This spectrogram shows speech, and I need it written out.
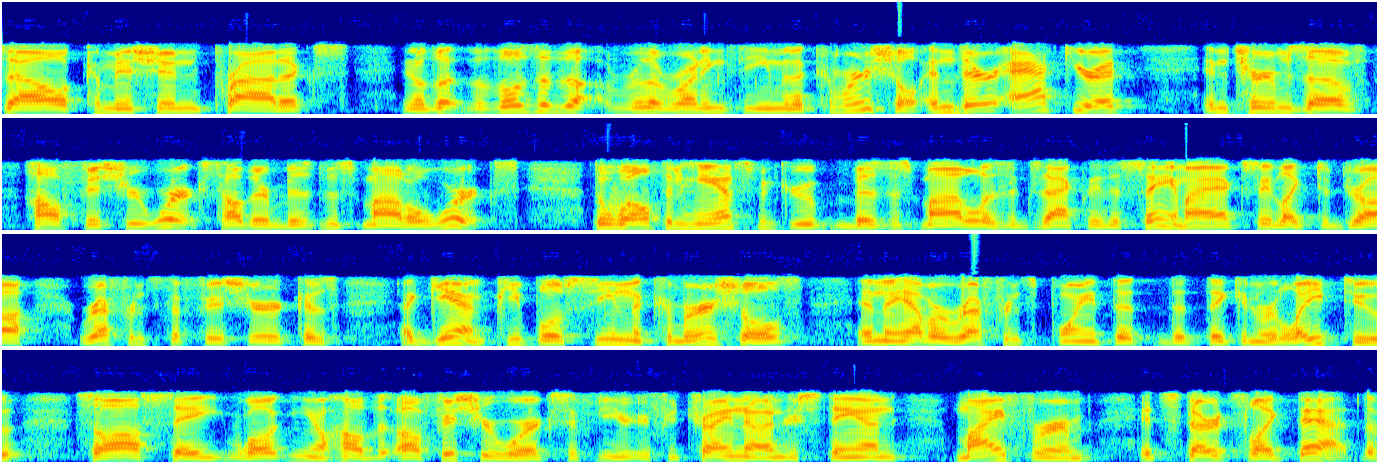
sell commission products. You know, the, the, those are the, the running theme of the commercial, and they're accurate in terms of how Fisher works, how their business model works. The Wealth Enhancement Group business model is exactly the same. I actually like to draw reference to Fisher because, again, people have seen the commercials and they have a reference point that, that they can relate to. So I'll say, well, you know how, how Fisher works. If you're if you're trying to understand my firm, it starts like that. The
